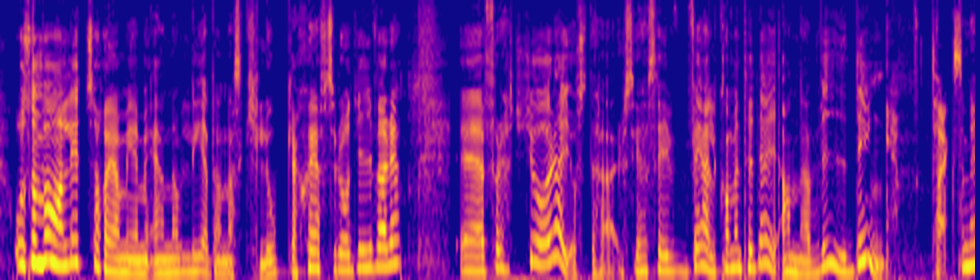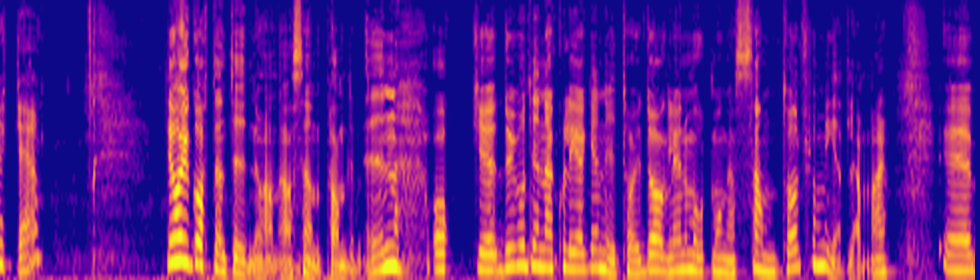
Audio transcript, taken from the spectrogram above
Och som vanligt så har jag med mig en av ledarnas kloka chefsrådgivare eh, för att göra just det här. Så jag säger välkommen till dig Anna Widing. Tack så mycket. Det har ju gått en tid nu Anna, sedan pandemin. Och eh, du och dina kollegor ni tar ju dagligen emot många samtal från medlemmar. Eh,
